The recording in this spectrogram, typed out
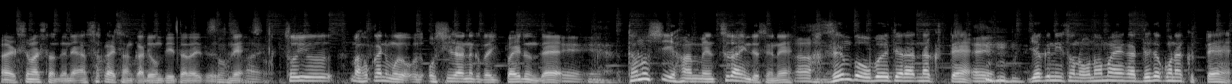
はい、しましたんでね、酒井さんから呼んでいただいてですね、そういう、まあ他にもお知らない方いっぱいいるんで、楽しい反面辛いんですよね。全部覚えてらなくて、逆にそのお名前が出てこなくて、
